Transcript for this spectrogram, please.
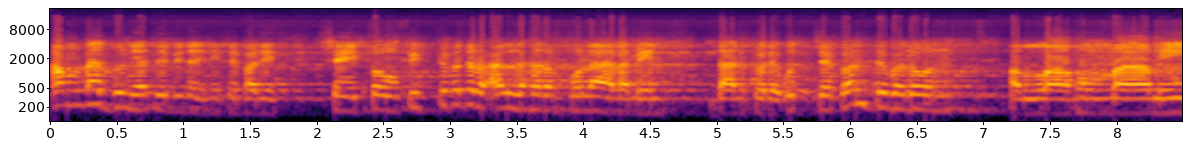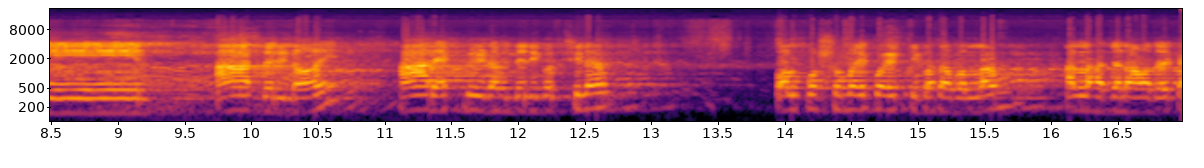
আমরা দুনিয়াতে বিদায় নিতে পারি। সেই তৌফিক টুকু আল্লাহ রাব্বুল আলামিন দান করে উচ্চ কণ্ঠে বলুন আল্লাহ আর দেরি নয়, আর এক মিনিট আমি দেরি করছি না। অল্প সময় কয়েকটি কথা বললাম। আল্লাহ যেন আমাদেরকে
